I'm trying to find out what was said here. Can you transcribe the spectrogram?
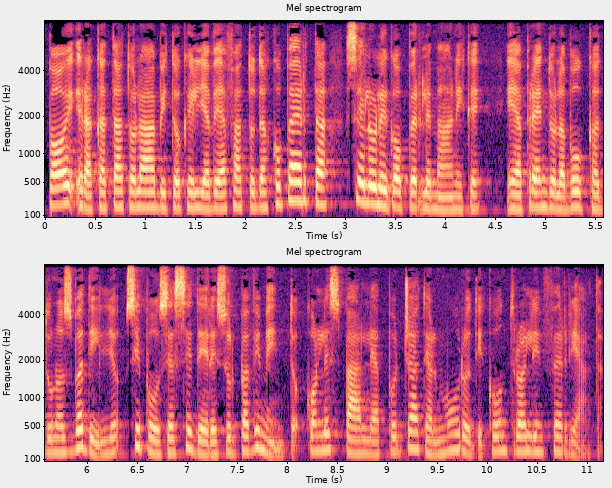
Poi, raccattato l'abito che gli aveva fatto da coperta, se lo legò per le maniche e, aprendo la bocca ad uno sbadiglio, si pose a sedere sul pavimento con le spalle appoggiate al muro di contro all'inferriata.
